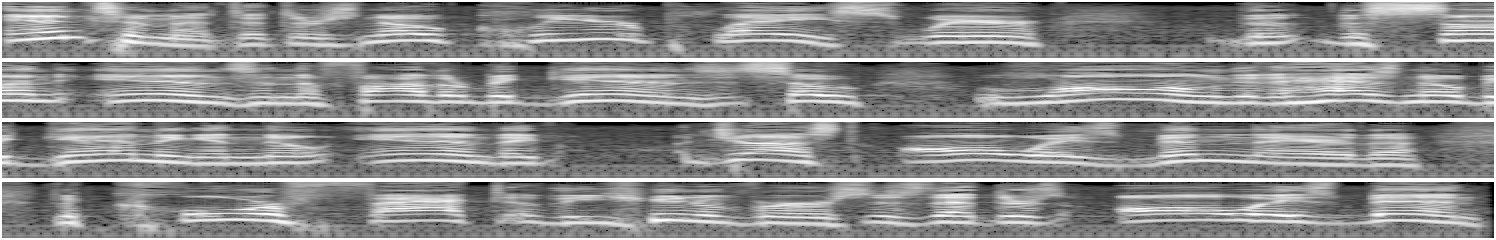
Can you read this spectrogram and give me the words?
intimate that there's no clear place where the, the son ends and the father begins. It's so long that it has no beginning and no end. They've just always been there. The, the core fact of the universe is that there's always been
